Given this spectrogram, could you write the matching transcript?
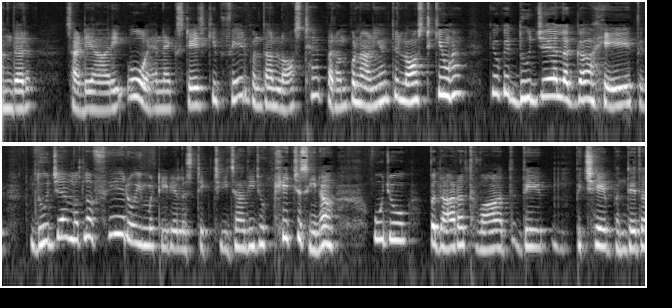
ਅੰਦਰ ਸਾਡੇ ਆ ਰਹੀ, ਉਹ ਹੈ ਨੈਕਸਟ ਸਟੇਜ ਕਿ ਫੇਰ ਬੰਦਾ ਲੌਸਟ ਹੈ ਪਰਮ ਪੁਲਾਣੀਆਂ ਤੇ ਲੌਸਟ ਕਿਉਂ ਹੈ? ਕਿਉਂਕਿ ਦੂਜੇ ਲੱਗਾ ਹੇਤ, ਦੂਜਾ ਮਤਲਬ ਫੇਰ ਉਹੀ ਮਟੀਰੀਅਲਿਸਟਿਕ ਚੀਜ਼ਾਂ ਦੀ ਜੋ ਖਿੱਚ ਸੀ ਨਾ, ਉਹ ਜੋ ਪਦਾਰਥਵਾਦ ਦੇ ਪਿੱਛੇ ਬੰਦੇ ਦਾ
